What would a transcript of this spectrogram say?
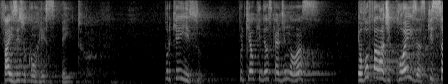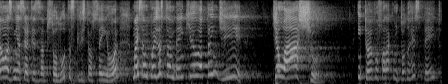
faz isso com respeito. Por que isso? Porque é o que Deus quer de nós. Eu vou falar de coisas que são as minhas certezas absolutas, Cristo é o Senhor, mas são coisas também que eu aprendi, que eu acho. Então eu vou falar com todo respeito,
